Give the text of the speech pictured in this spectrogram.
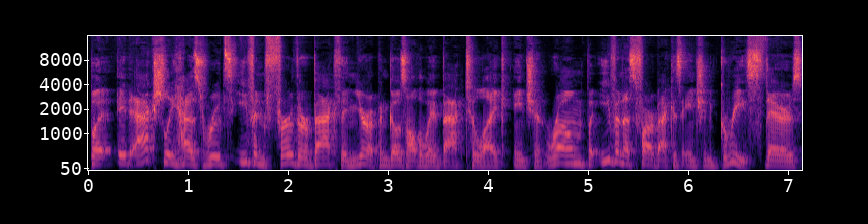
But it actually has roots even further back than Europe and goes all the way back to like ancient Rome, but even as far back as ancient Greece. There's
